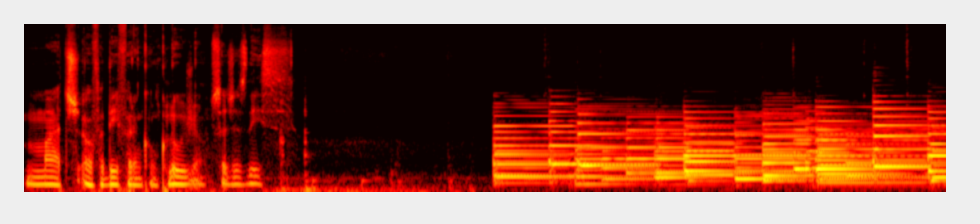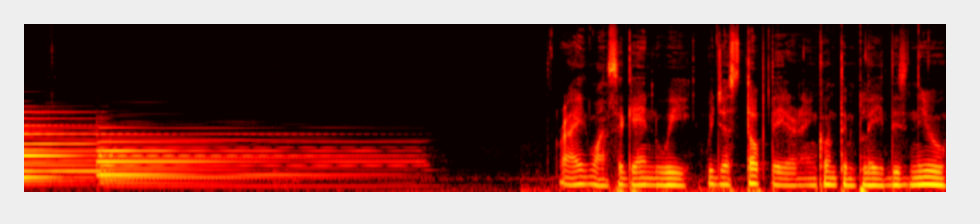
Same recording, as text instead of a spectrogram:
much of a different conclusion, such as this. right once again we we just stop there and contemplate this new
